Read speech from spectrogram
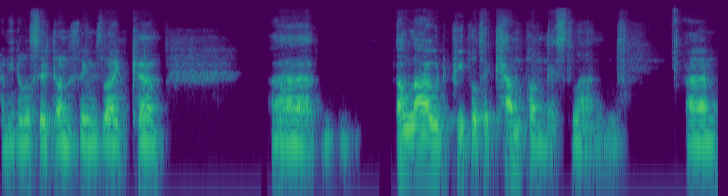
and he'd also done things like uh, uh, allowed people to camp on this land. Um,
